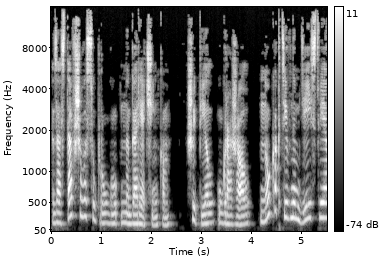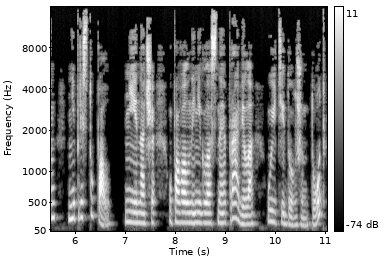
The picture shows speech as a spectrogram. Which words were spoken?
заставшего супругу на горяченьком. Шипел, угрожал, но к активным действиям не приступал. Не иначе уповал на негласное правило «уйти должен тот,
